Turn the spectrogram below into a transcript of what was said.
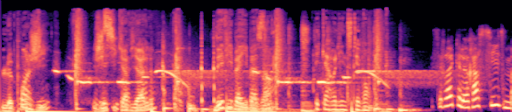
Le point J, Jessica Vial, Davy Bailly-Bazin et Caroline Stévan. C'est vrai que le racisme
